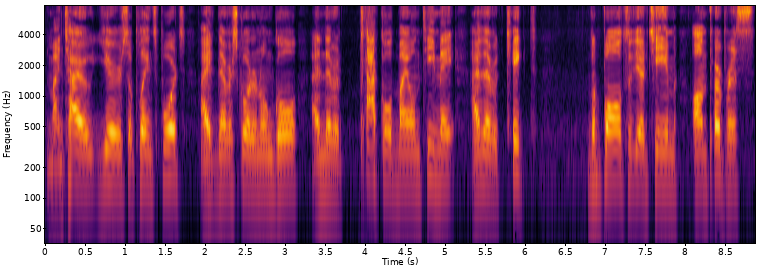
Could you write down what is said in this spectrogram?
my entire years of playing sports, I've never scored an own goal. I've never tackled my own teammate. I've never kicked the ball to the other team on purpose.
